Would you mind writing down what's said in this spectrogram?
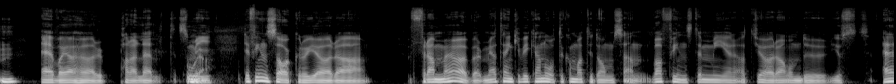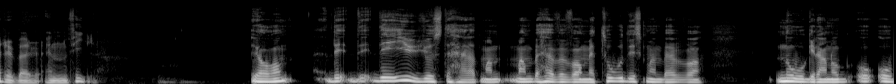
Mm. är vad jag hör parallellt. Som oh ja. i, det finns saker att göra framöver, men jag tänker vi kan återkomma till dem sen. Vad finns det mer att göra om du just ärver en fil? Ja, det, det, det, är ju just det här att man, man behöver vara metodisk, man behöver vara noggrann och, och, och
